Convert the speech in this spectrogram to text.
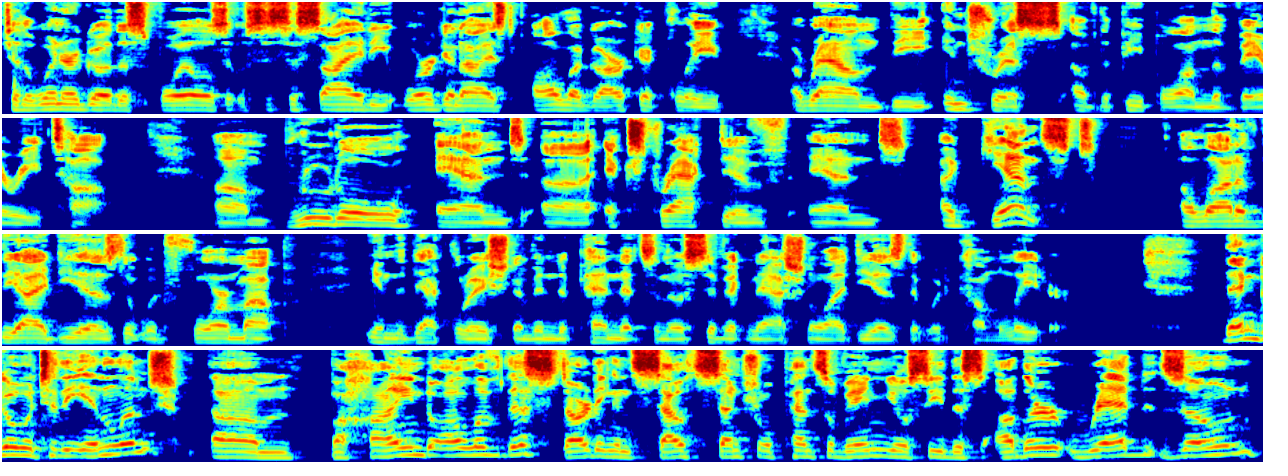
to the winner go the spoils. It was a society organized oligarchically around the interests of the people on the very top. Um, brutal and uh, extractive and against a lot of the ideas that would form up in the Declaration of Independence and those civic national ideas that would come later. Then go into the inland. Um, behind all of this, starting in south central Pennsylvania, you'll see this other red zone,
